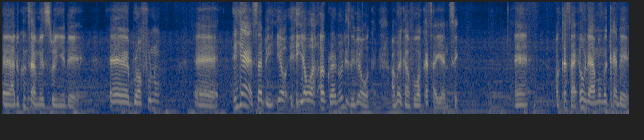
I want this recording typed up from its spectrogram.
I do go to a in there. Eh, brofuno, eh, here, Sabi, you are granted is a view American for Wakasa Yancy. Eh, Wakasa, oh, I'm a American day.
